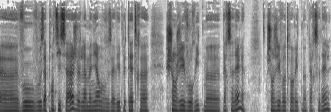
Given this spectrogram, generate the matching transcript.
Euh, vos, vos, apprentissages, la manière dont vous avez peut-être euh, changé vos rythmes personnels, changé votre rythme personnel,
